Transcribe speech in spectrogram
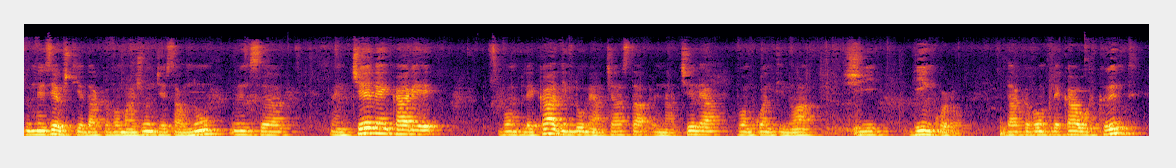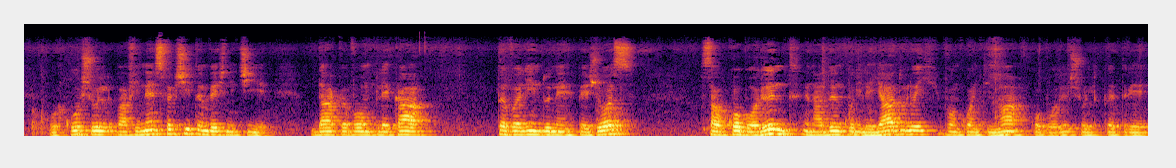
Dumnezeu știe dacă vom ajunge sau nu, însă în cele în care vom pleca din lumea aceasta, în acelea vom continua și dincolo. Dacă vom pleca urcând, urcușul va fi nesfârșit în veșnicie. Dacă vom pleca tăvălindu-ne pe jos sau coborând în adâncurile iadului, vom continua coborâșul către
